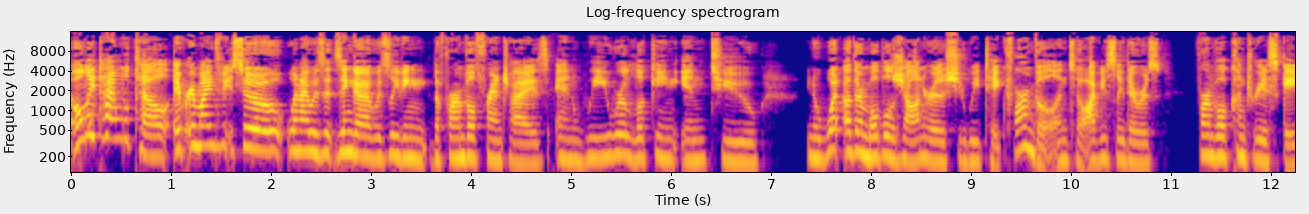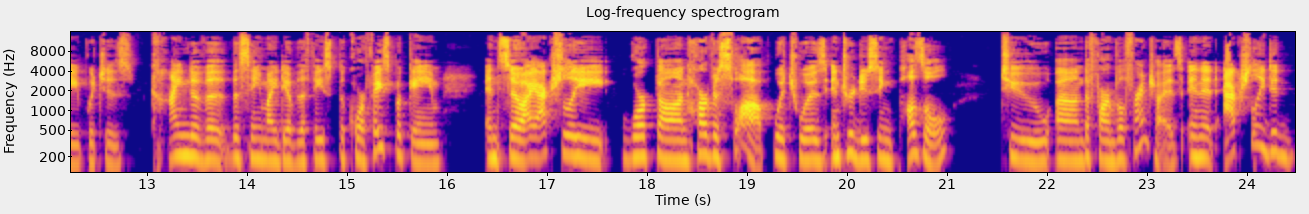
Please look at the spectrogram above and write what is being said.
Only time will tell. It reminds me. So when I was at Zynga, I was leading the Farmville franchise, and we were looking into, you know, what other mobile genres should we take Farmville? And so obviously there was Farmville Country Escape, which is kind of a, the same idea of the face, the core Facebook game. And so I actually worked on Harvest Swap, which was introducing puzzle to um, the Farmville franchise, and it actually did,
